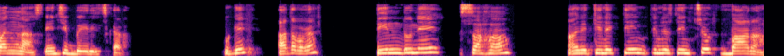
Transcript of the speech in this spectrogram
पन्नास. यांची बेरीज करा. ओके? आता बघा. तीन दुने सहा आणि तीन एक तीन तीन तीन चौक बारा.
